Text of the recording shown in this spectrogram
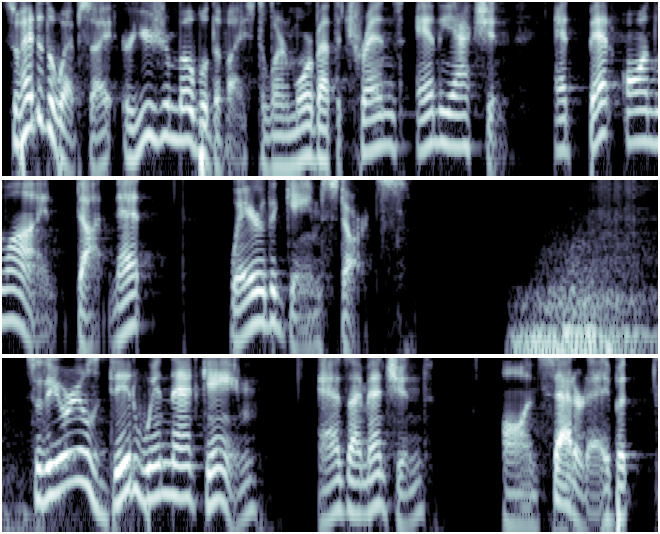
So head to the website or use your mobile device to learn more about the trends and the action at betonline.net, where the game starts. So the Orioles did win that game, as I mentioned, on Saturday, but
